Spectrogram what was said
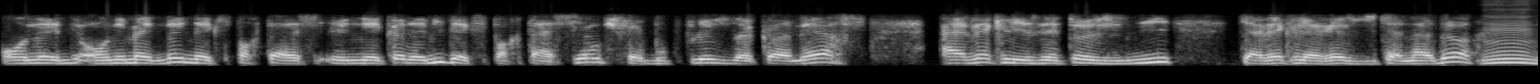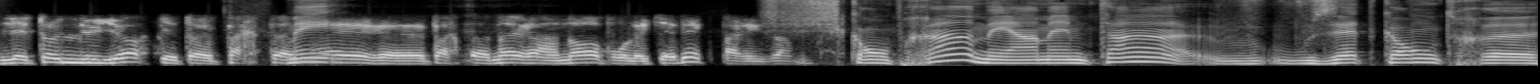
on est, on est maintenant une exportation, une économie d'exportation qui fait beaucoup plus de commerce avec les États-Unis qu'avec le reste du Canada. Hmm. L'État de New York est un partenaire, euh, partenaire en or pour le Québec, par exemple. Je comprends, mais en même temps, vous, êtes contre euh,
